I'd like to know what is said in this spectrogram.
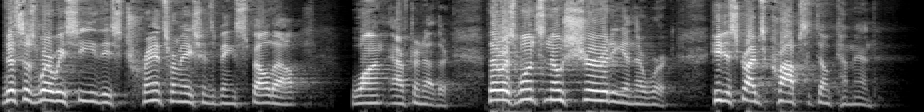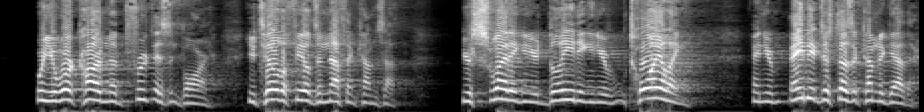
This is where we see these transformations being spelled out one after another. There was once no surety in their work. He describes crops that don't come in, where you work hard and the fruit isn't born. You till the fields and nothing comes up. You're sweating and you're bleeding and you're toiling, and you're, maybe it just doesn't come together.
